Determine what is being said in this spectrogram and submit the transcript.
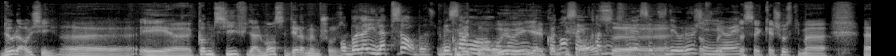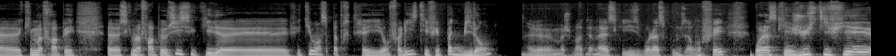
de la Russie. Euh, et euh, comme si finalement c'était la même chose. Oh bah là, il absorbe. Mais ça, on, oui, oui, il y avait commence pas de à être habitué à cette euh, idéologie. C'est quelque chose qui m'a qui m'a frappé. ce qui m'a frappé aussi, c'est qu'il effectivement, c'est pas très triomphaliste. Il fait pas de bilan. moi, je m'attendais à ce qu'ils disent voilà ce que nous avons fait, voilà ce qui est justifié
